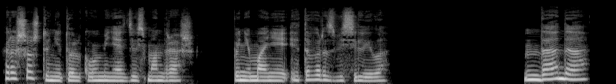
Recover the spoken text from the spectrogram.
«Хорошо, что не только у меня здесь мандраж. Понимание этого развеселило». «Да-да,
